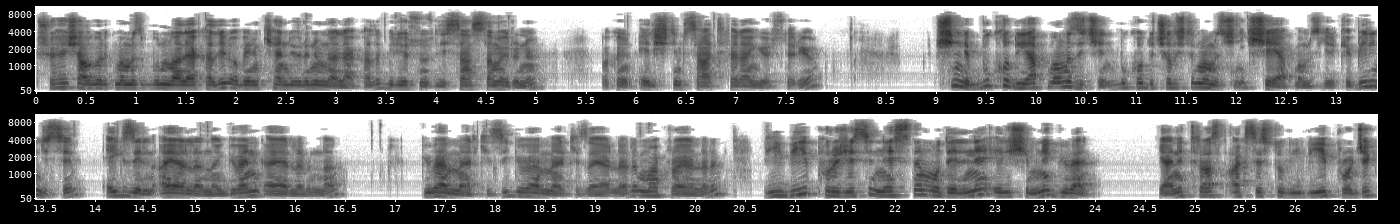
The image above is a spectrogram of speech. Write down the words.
Şu hash algoritmamız bununla alakalı değil. O benim kendi ürünümle alakalı. Biliyorsunuz lisanslama ürünü. Bakın eriştiğim saati falan gösteriyor. Şimdi bu kodu yapmamız için, bu kodu çalıştırmamız için iki şey yapmamız gerekiyor. Birincisi Excel'in ayarlarından, güvenlik ayarlarından güven merkezi, güven merkezi ayarları, makro ayarları VBA projesi nesne modeline erişimine güven. Yani Trust Access to VBA Project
